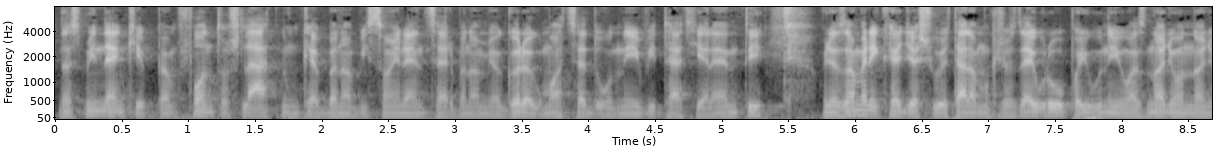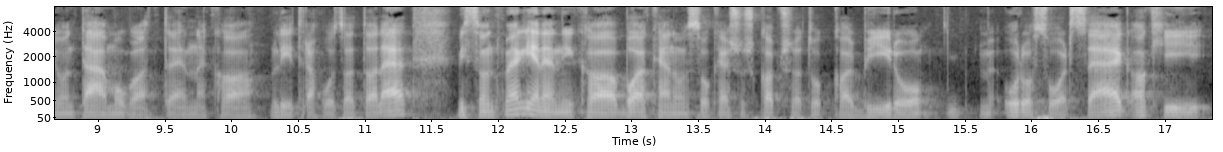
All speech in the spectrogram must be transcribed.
De azt mindenképpen fontos látnunk ebben a viszonyrendszerben, ami a görög-macedón névitát jelenti, hogy az Amerikai Egyesült Államok és az Európai Unió az nagyon-nagyon támogatta ennek a létrehozatalát, viszont megjelenik a Balkánon szokásos kapcsolatokkal bíró Oroszország, aki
